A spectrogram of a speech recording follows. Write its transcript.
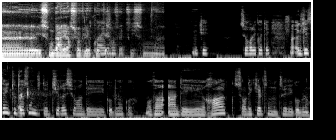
Euh, ils sont derrière sur les Ah, côtés sont- en fait. Ils sont. euh, Ok. Sur les côtés. Bah, J'essaye de toute façon de tirer sur un des gobelins, quoi. Enfin, un des rats sur lesquels sont montés les gobelins.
